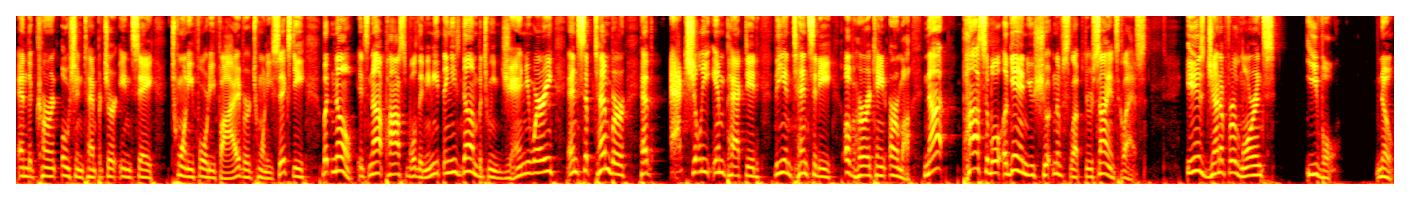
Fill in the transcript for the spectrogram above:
and the current ocean temperature in, say, 2045 or 2060. But no, it's not possible that anything he's done between January and September have actually impacted the intensity of Hurricane Irma. Not possible. Again, you shouldn't have slept through science class. Is Jennifer Lawrence evil? No.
